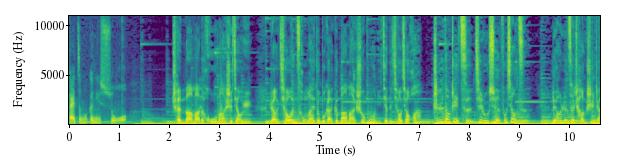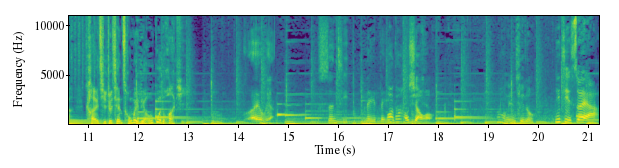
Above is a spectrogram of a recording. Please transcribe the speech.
该怎么跟你说。陈妈妈的虎妈式教育，让乔恩从来都不敢跟妈妈说母女间的悄悄话，直到这次进入旋风孝子。两人才尝试着开启之前从未聊过的话题。哎呦呀，身体累累。哇，他好小哦，他好年轻哦。你几岁啊？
